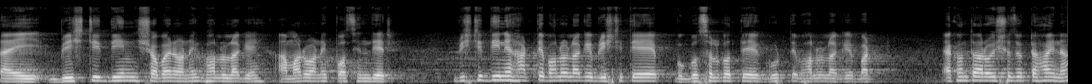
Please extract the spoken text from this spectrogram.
তাই বৃষ্টির দিন সবার অনেক ভালো লাগে, আমারও অনেক পছন্দের। বৃষ্টির দিনে হাঁটতে ভালো লাগে, বৃষ্টিতে গোসল করতে, ঘুরতে ভালো লাগে বাট এখন তো আর ওই সুযোগটা হয় না।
